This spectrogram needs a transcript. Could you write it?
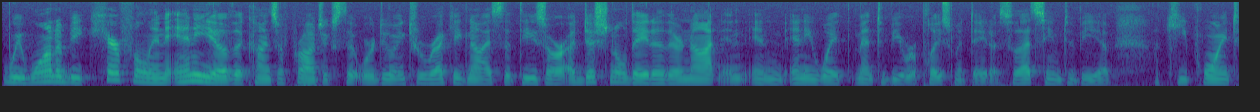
we want to be careful in any of the kinds of projects that we're doing to recognize that these are additional data. They're not in, in any way meant to be replacement data. So that seemed to be a, a key point.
